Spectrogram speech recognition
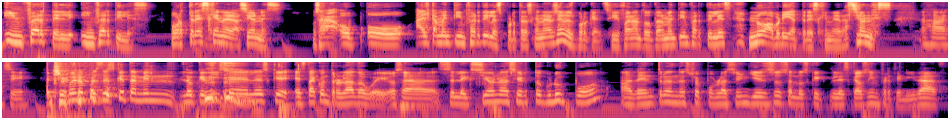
infértiles por tres generaciones. O sea, o, altamente infértiles por tres generaciones, porque si fueran totalmente infértiles, no habría tres generaciones. Ajá, sí. Bueno, pues es que también lo que dice él es que está controlado, güey. O sea, selecciona cierto grupo adentro de nuestra población y esos a los que les causa infertilidad.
